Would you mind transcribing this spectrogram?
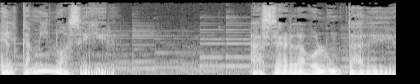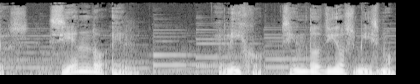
el camino a seguir, hacer la voluntad de Dios, siendo Él, el Hijo, siendo Dios mismo.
